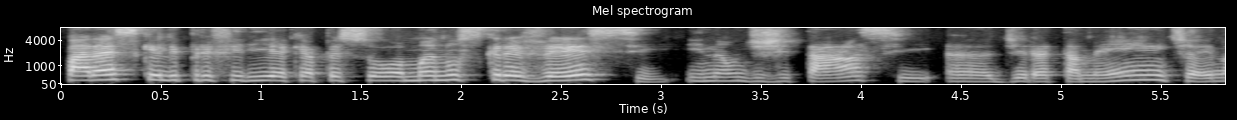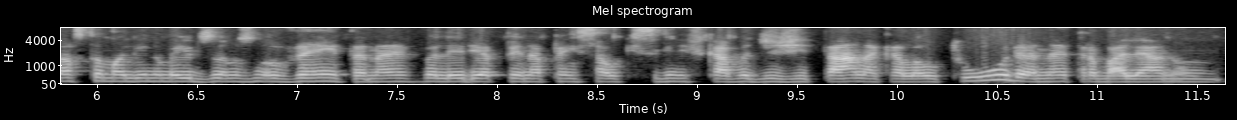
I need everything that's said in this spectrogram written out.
parece que ele preferia que a pessoa manuscrevesse e não digitasse uh, diretamente. Aí nós estamos ali no meio dos anos 90, né? Valeria a pena pensar o que significava digitar naquela altura, né? Trabalhar num,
